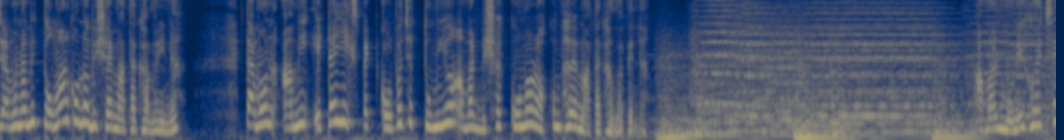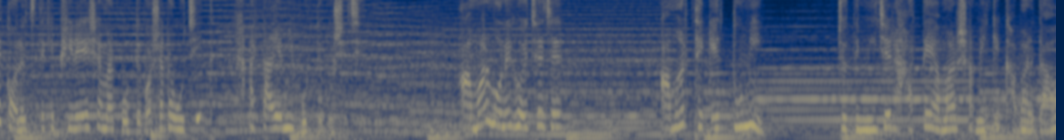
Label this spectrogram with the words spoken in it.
যেমন আমি তোমার কোনো বিষয়ে মাথা ঘামাই না, তেমন আমি এটাই এক্সপেক্ট করব যে তুমিও আমার বিষয়ে কোনো রকমভাবে মাথা ঘামাবে না। আমার মনে হয়েছে কলেজ থেকে ফিরে এসে আমার পড়তে বসাটা উচিত, আর তাই আমি পড়তে বসেছি। আমার মনে হয়েছে যে আমার থেকে তুমি যদি নিজের হাতে আমার স্বামীকে খাবার দাও,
